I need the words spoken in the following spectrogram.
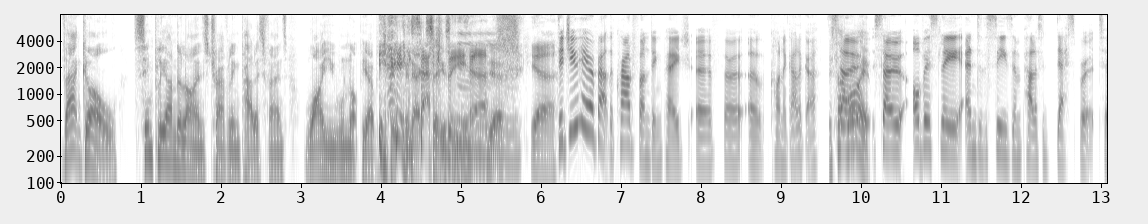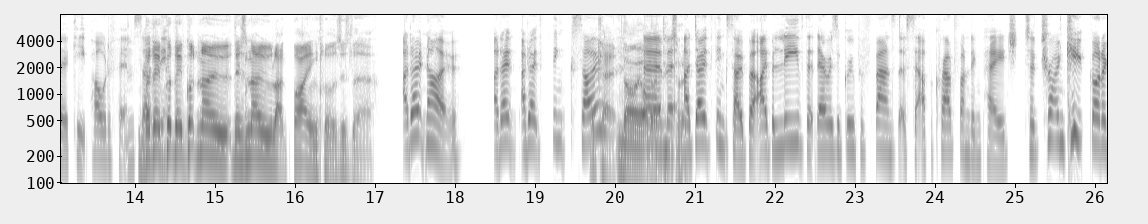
that goal simply underlines travelling Palace fans why you will not be able to keep me next season. Yeah. yeah. yeah. Did you hear about the crowdfunding page uh, for uh, Conor Gallagher? Is so, that right? So obviously, end of the season, Palace are desperate to keep hold of him. So but they've think- got they've got no. There's no like buying clause, is there? I don't know. I don't. I don't think so. Okay. No, I don't Um, think so. I don't think so, but I believe that there is a group of fans that have set up a crowdfunding page to try and keep Conor,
